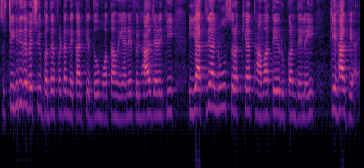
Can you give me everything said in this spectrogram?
ਸੋ ਟਿਹਰੀ ਦੇ ਵਿੱਚ ਵੀ ਬੱਦਲ ਫਟਣ ਦੇ ਕਰਕੇ ਦੋ ਮੌਤਾਂ ਹੋਈਆਂ ਨੇ। ਫਿਲਹਾਲ ਜਿਹੜੇ ਕਿ ਯਾਤਰੀਆਂ ਨੂੰ ਸੁਰੱਖਿਅਤ ਥਾਵਾਂ ਤੇ ਰੁਕਣ ਦੇ ਲਈ ਕਿਹਾ ਗਿਆ ਹੈ।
